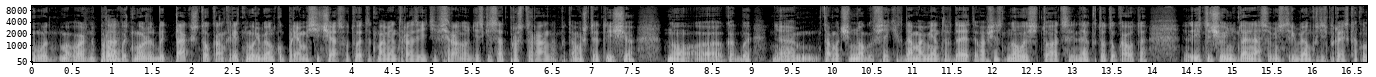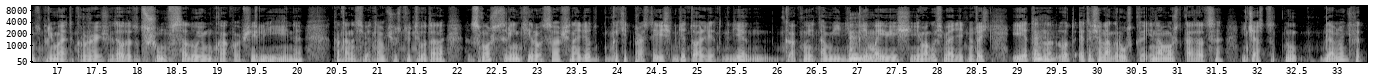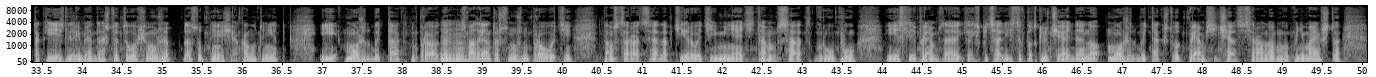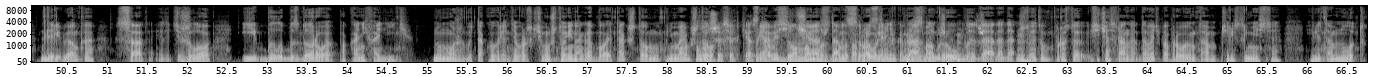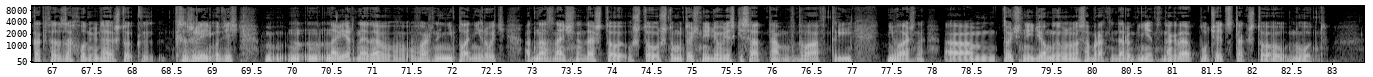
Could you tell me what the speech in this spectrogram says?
Вот важно пробовать. Так. Может быть так, что конкретному ребенку прямо сейчас, вот в этот момент развития, все равно детский сад просто рано, потому что это еще, ну, э, как бы э, там очень много всяких, да, моментов, да, это вообще новые ситуации, да, кто-то у кого-то, это еще индивидуальная особенность ребенка здесь проявляется. Как он воспринимает окружающих, да, вот этот шум в саду, ему как вообще или ей, да, как она себя там чувствует, и вот она сможет сориентироваться вообще, найдет какие-то простые вещи, где туалет, где, как мы там едим, где мои вещи, я могу себя одеть, ну, то есть, и это, вот это это все нагрузка, и нам может казаться, и часто, ну, для многих это так и есть для ребят, да, что это, в общем, уже доступные вещи, а кому-то нет. И может быть так, ну, правда, угу. несмотря на то, что нужно пробовать и там стараться адаптировать и менять там сад, группу, если прям, да, как специалистов подключать, да, но может быть так, что вот прямо сейчас все равно мы понимаем, что для ребенка сад это тяжело, и было бы здорово пока не ходить ну, может быть такой вариант. Я просто к чему, что иногда бывает так, что мы понимаем, что лучше все-таки оставить дома, сейчас, может да, быть, мы попробовали разные группы, да, да, да, угу. что это просто сейчас рано. Давайте попробуем там через три месяца или там, ну вот как-то заходами, да, что, к, к сожалению, вот здесь, наверное, да, важно не планировать однозначно, да, что, что, что мы точно идем в детский сад там в два, в три, неважно, э, точно идем, и у нас обратной дороги нет. Иногда получается так, что, ну вот,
